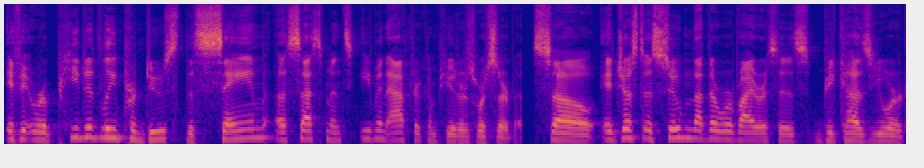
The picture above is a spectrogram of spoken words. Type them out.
if it repeatedly produced the same assessments even after computers were serviced. So it just assumed that there were viruses because you were,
